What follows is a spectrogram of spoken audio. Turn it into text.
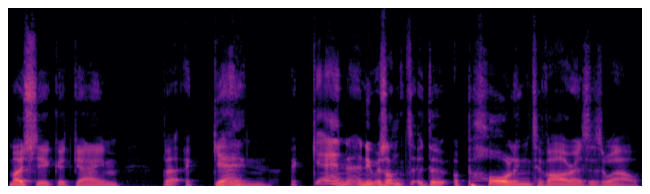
mostly a good game, but again, again, and it was on the appalling Tavares as well.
